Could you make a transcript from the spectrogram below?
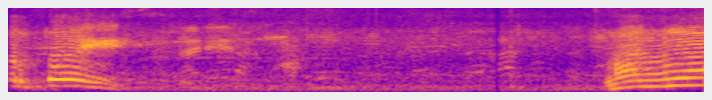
करतोय. मान्य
